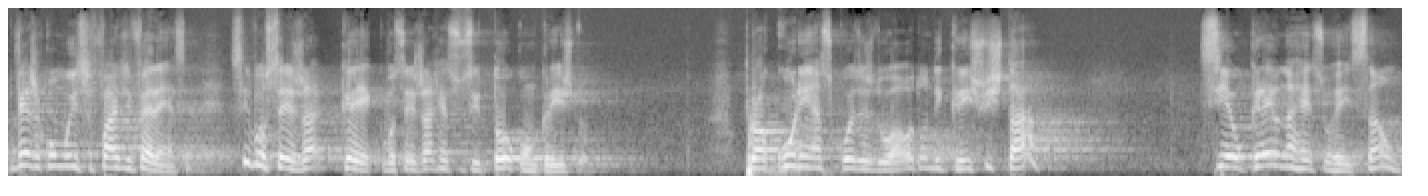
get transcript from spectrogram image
Veja como isso faz diferença. Se você já crê que você já ressuscitou com Cristo, procurem as coisas do alto onde Cristo está. Se eu creio na ressurreição,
